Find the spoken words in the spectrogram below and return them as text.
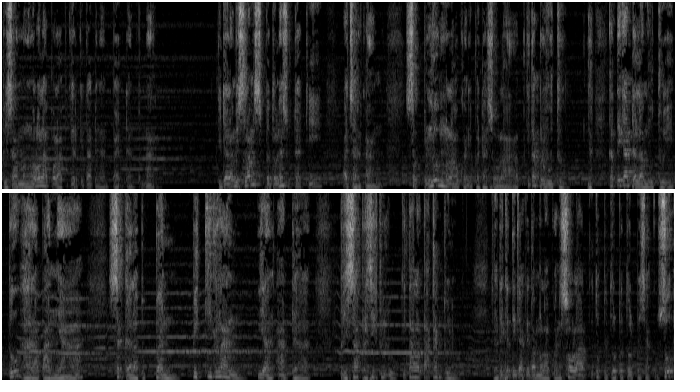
bisa mengelola pola pikir kita dengan baik dan benar. Di dalam Islam sebetulnya sudah diajarkan sebelum melakukan ibadah sholat kita berwudu. Nah, ketika dalam wudhu itu harapannya segala beban pikiran yang ada bisa bersih dulu, kita letakkan dulu jadi ketika kita melakukan sholat itu betul-betul bisa kusuk,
